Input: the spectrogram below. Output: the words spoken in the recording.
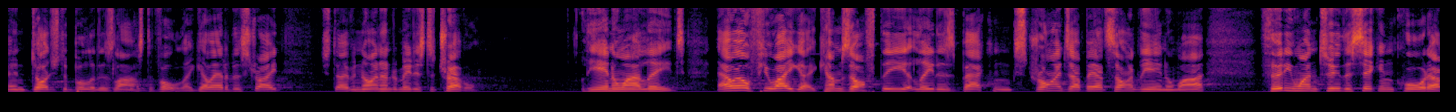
And dodged a bullet as last of all. They go out of the straight. Just over 900 metres to travel. Lienoir leads. Al El Fuego comes off the leader's back and strides up outside Lienoir. 31 to the second quarter,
